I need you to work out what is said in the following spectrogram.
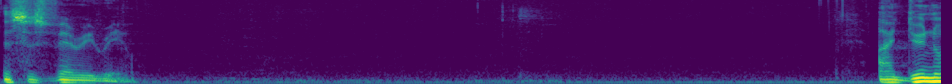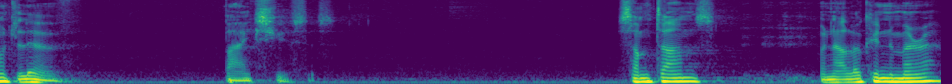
This is very real. I do not live by excuses. Sometimes when I look in the mirror,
